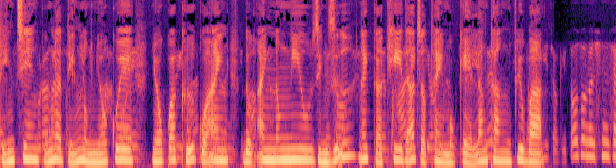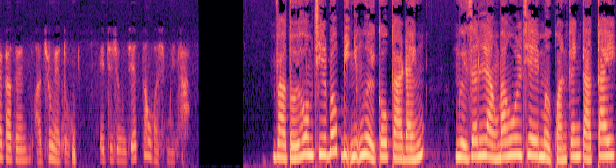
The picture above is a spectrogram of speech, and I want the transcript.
tiếng chiêng cũng là tiếng lòng nhớ quê, nhớ quá khứ của anh, được anh nông niu, gìn giữ, ngay cả khi đã trở thành một kẻ lang thang phiêu bạt. Vào tối hôm Chilbok bị những người câu cá đánh, người dân làng Bangulche mở quán canh cá cay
